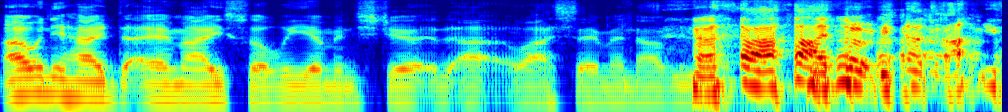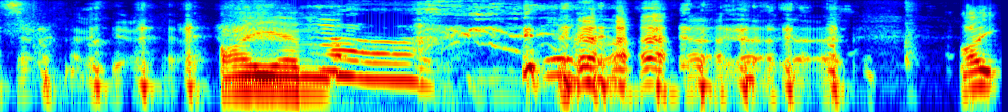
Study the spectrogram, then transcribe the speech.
I only had um, eyes for Liam and Stuart at that last seminar. I only had eyes. I um Ah. I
